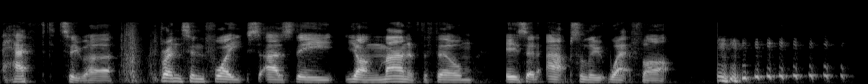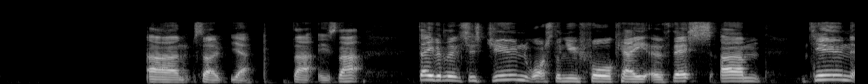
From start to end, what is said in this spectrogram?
heft to her brenton thwaites as the young man of the film is an absolute wet fart Um, so yeah, that is that. David Lynch's Dune. Watch the new 4K of this. Um, Dune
